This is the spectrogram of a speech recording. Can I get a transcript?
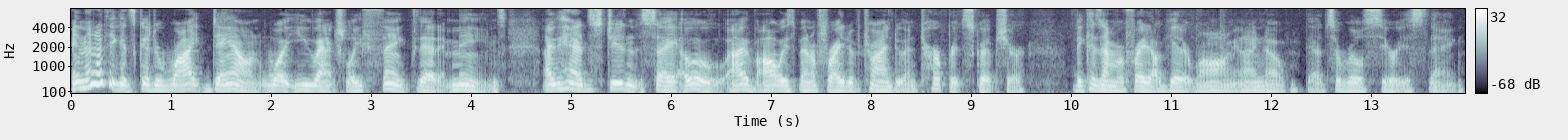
And then I think it's good to write down what you actually think that it means. I've had students say, "Oh, I've always been afraid of trying to interpret scripture." Because I'm afraid I'll get it wrong. And I know that's a real serious thing.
